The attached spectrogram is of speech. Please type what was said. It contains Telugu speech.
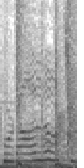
ఎప్పుడు ఆలోచన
